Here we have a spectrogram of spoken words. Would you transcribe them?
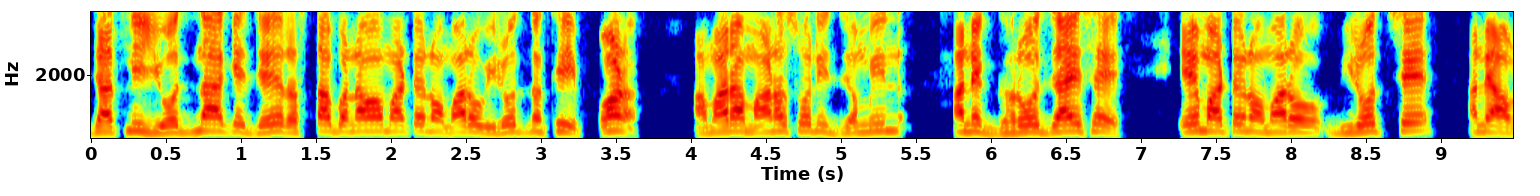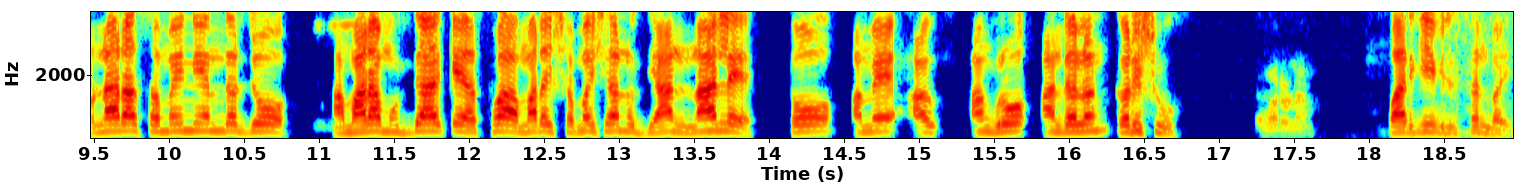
જાતની યોજના કે જે રસ્તા બનાવવા માટેનો અમારો વિરોધ નથી. પણ અમારા માણસોની જમીન અને ઘરો જાય છે એ માટેનો અમારો વિરોધ છે. અને આવનારા સમયની અંદર જો અમારા મુદ્દા કે અથવા અમારી સમસ્યાનું ધ્યાન ના લે તો અમે આ- આંગ્રો આંદોલન કરીશું. તમારું નામ? પારગી વિલ્સનભાઈ.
